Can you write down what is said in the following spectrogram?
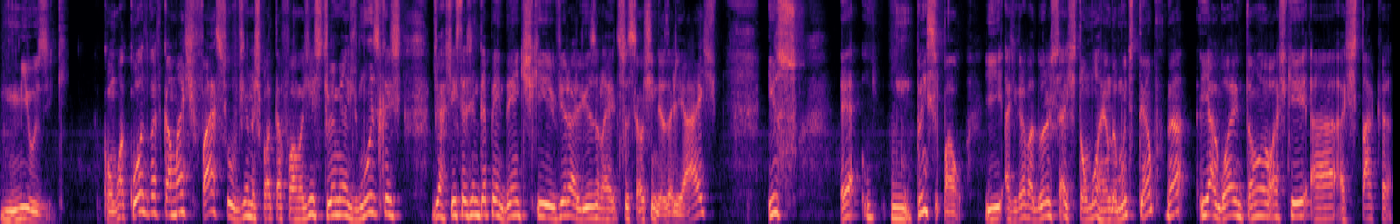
Music. Com o acordo, vai ficar mais fácil ouvir nas plataformas de streaming as músicas de artistas independentes que viralizam na rede social chinesa. Aliás, isso é o, principal. E as gravadoras já estão morrendo há muito tempo, né? E agora, então, eu acho que a, a estaca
